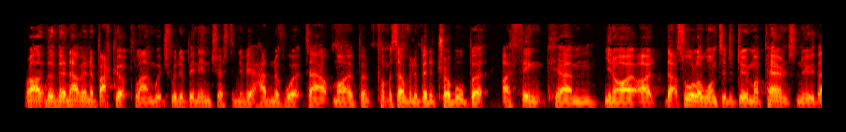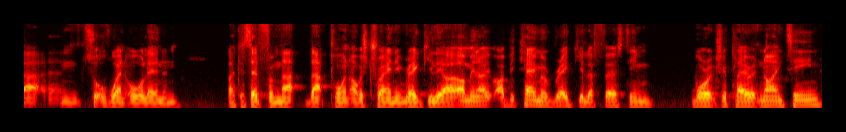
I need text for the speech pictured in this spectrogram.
rather than having a backup plan, which would have been interesting if it hadn't have worked out. Might have put myself in a bit of trouble. But I think, um, you know, I, I, that's all I wanted to do. My parents knew that and sort of went all in. And like I said, from that, that point, I was training regularly. I, I mean, I, I became a regular first team Warwickshire player at 19.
